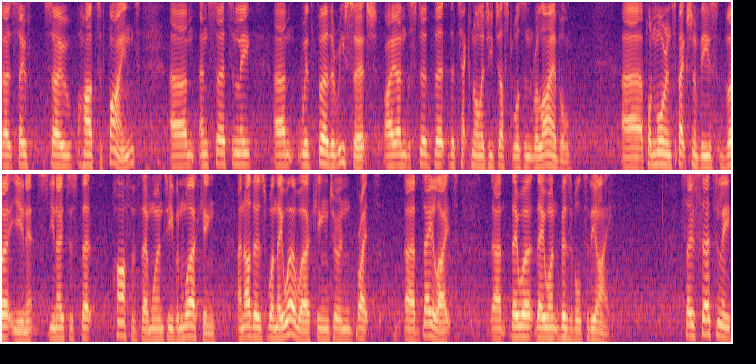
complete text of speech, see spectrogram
uh, so, so hard to find. Um, and certainly, um, with further research, I understood that the technology just wasn't reliable. Uh, upon more inspection of these VERT units, you notice that half of them weren't even working, and others, when they were working during bright uh, daylight, uh, they, were, they weren't visible to the eye. So certainly,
